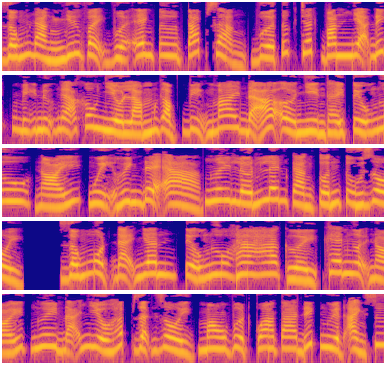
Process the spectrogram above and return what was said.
Giống nàng như vậy vừa ên tư táp sảng, vừa tức chất văn nhã đích mỹ nữ ngã không nhiều lắm gặp vịnh mai đã ở nhìn thấy tiểu ngưu, nói, ngụy huynh đệ à, ngươi lớn lên càng tuấn tú rồi. Giống một đại nhân, tiểu ngưu ha ha cười, khen ngợi nói, ngươi đã nhiều hấp dẫn rồi, mau vượt qua ta đích nguyệt ảnh sư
